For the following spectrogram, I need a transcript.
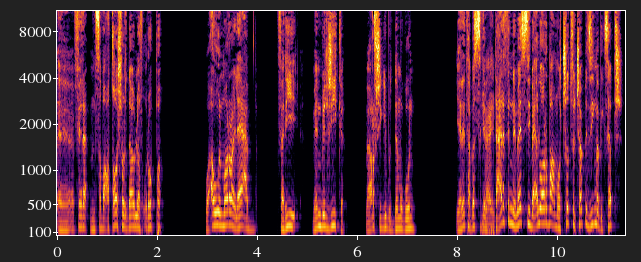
آه، فرق من 17 دولة في أوروبا؟ وأول مرة يلاعب فريق من بلجيكا ما يعرفش يجيب قدامه جون. يا ريتها بس كده. أنت عارف إن ميسي بقى له أربع ماتشات في ال Champions League ما بيكسبش؟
